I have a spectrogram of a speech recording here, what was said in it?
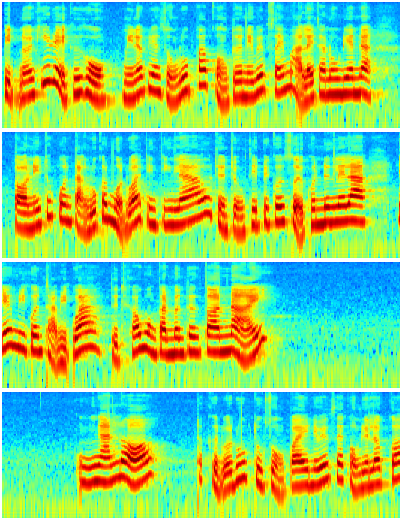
ปิดน้อยขี้เหร่คือโหงมีนักเรียนส่งรูปภาพของเธอในเว็บไซต์หมหาลัยทางโรงเรียนน่ะตอนนี้ทุกคนต่างรู้กันหมดว่าจริง ๆ แล้วเฉินจงซินเป็นคนสวยคนหนึงเลยล่ะเรียกมีคนถามอีกว่าเธอจะเข้าวงการบันเทิงตอนไหน งั้นเหรอ ถ้าเกิดว่ารูปถูกส่งไปในเว็บไซต์ของเรียนแล้วก็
